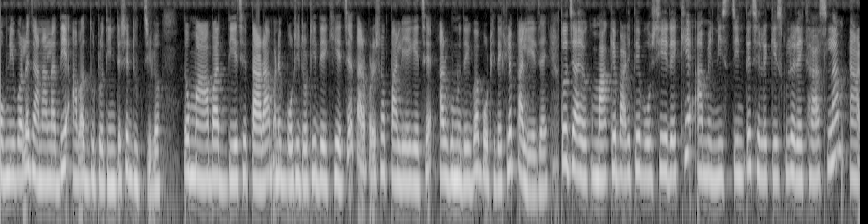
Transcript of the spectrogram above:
অমনি বলে জানালা দিয়ে আবার দুটো তিনটে সে ঢুকছিল। তো মা বাদ দিয়েছে তারা মানে বটি টটি দেখিয়েছে, তারপরে সব পালিয়ে গেছে। আর হুনু দেখবা বটি দেখলে পালিয়ে যায়। তো যাই হোক, মাকে বাড়িতে বসিয়ে রেখে আমি নিশ্চিন্তে ছেলেকে স্কুলে রেখে আসলাম। আর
